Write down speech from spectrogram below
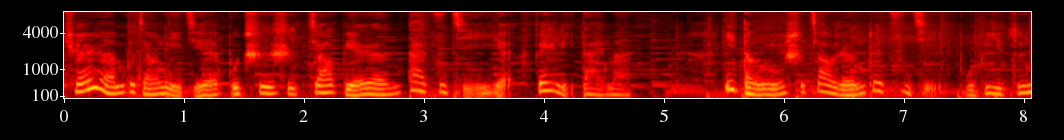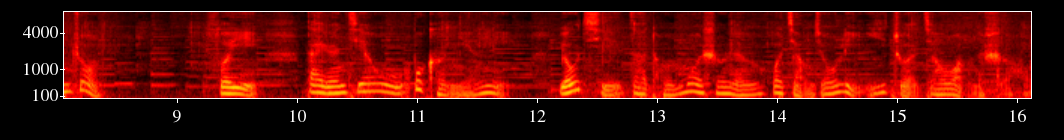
全然不讲礼节，不啻是教别人待自己也非礼怠慢，亦等于是叫人对自己不必尊重。所以，待人接物不可免礼，尤其在同陌生人或讲究礼仪者交往的时候。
